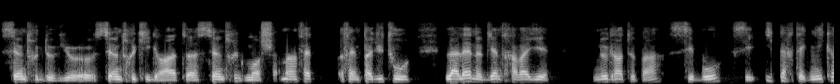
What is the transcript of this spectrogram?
C'est un truc de vieux, c'est un truc qui gratte, c'est un truc moche. Mais en fait, enfin pas du tout. La laine bien travaillée ne gratte pas, c'est beau, c'est hyper technique.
